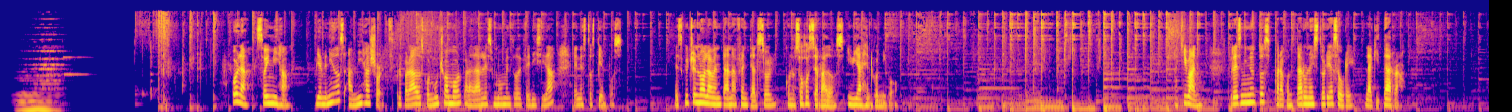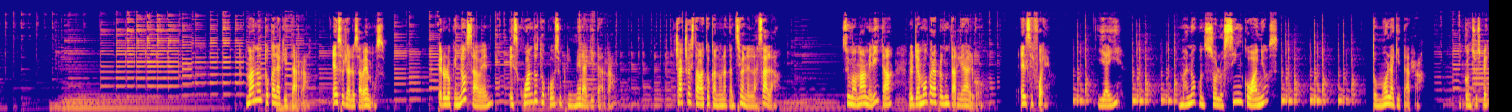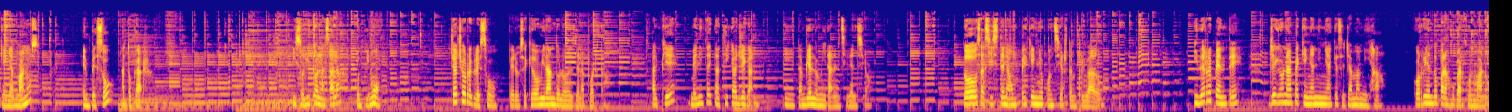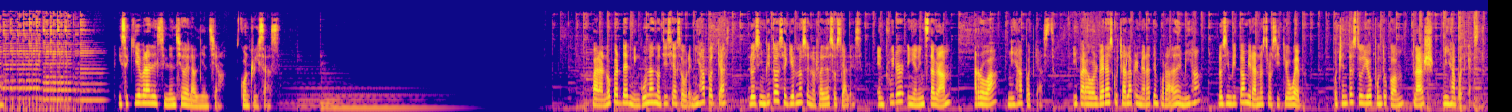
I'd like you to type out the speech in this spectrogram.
Hola, soy Mija. Bienvenidos a Mija Shorts, preparados con mucho amor para darles un momento de felicidad en estos tiempos. Escúchenlo a la ventana frente al sol con los ojos cerrados y viajen conmigo. Aquí van, tres minutos para contar una historia sobre la guitarra. Mano toca la guitarra, eso ya lo sabemos. Pero lo que no saben es cuándo tocó su primera guitarra. Chacho estaba tocando una canción en la sala. Su mamá, Merita, lo llamó para preguntarle algo. Él se fue. Y ahí, Mano con solo cinco años, tomó la guitarra y con sus pequeñas manos empezó a tocar y solito en la sala continuó. Chacho regresó, pero se quedó mirándolo desde la puerta. Al pie, Melita y Tatica llegan y también lo miran en silencio. Todos asisten a un pequeño concierto en privado. Y de repente llega una pequeña niña que se llama Mija, corriendo para jugar con mano. Y se quiebra el silencio de la audiencia, con risas. Para no perder ninguna noticia sobre Mija Podcast, los invito a seguirnos en las redes sociales, en Twitter y en Instagram, arroba Mija Podcast. Y para volver a escuchar la primera temporada de Mija, los invito a mirar nuestro sitio web, 80studio.com slash Mija Podcast.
